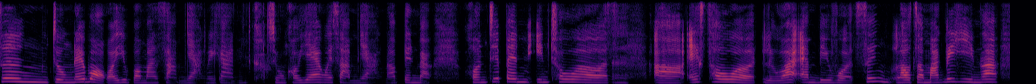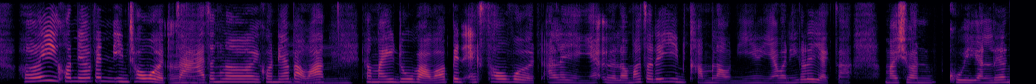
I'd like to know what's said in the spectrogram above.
ซึ่งจุงได้บอกไว้อยู่ประมาณ 3 อย่างด้วยกันค่ะจุงเขาแยกไว้ 3 อย่างเนาะเป็นแบบคนที่เป็น introvert อ่าอ่า extrovert หรือว่า ambivert ซึ่งเราจะมักได้ยินว่า เฮ้ย คนเนี้ยเป็น introvert จ๋าอ่าจังเลย คนเนี้ยแบบว่าอืมทำไมดูแบบว่าเป็น extrovert อะไรอย่างเงี้ยเออเรามักจะได้ยินคำเหล่านี้อย่างเงี้ยวันนี้ก็เลยอยากจะมาชวนคุยกันเรื่อง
